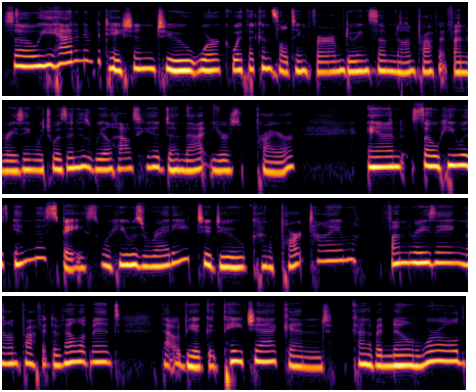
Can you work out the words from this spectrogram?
So he had an invitation to work with a consulting firm doing some nonprofit fundraising, which was in his wheelhouse. He had done that years prior. And so he was in this space where he was ready to do kind of part time fundraising, nonprofit development. That would be a good paycheck and kind of a known world.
